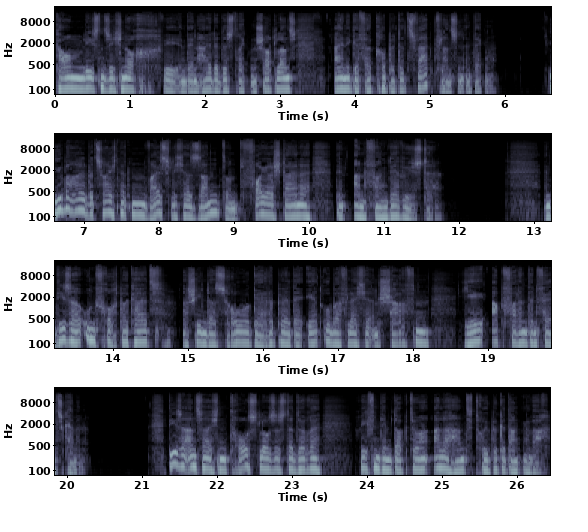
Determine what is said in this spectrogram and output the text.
kaum ließen sich noch, wie in den Heidedistrikten Schottlands, einige verkrüppelte Zwergpflanzen entdecken. Überall bezeichneten weißlicher Sand und Feuersteine den Anfang der Wüste. In dieser Unfruchtbarkeit erschien das rohe Gerippe der Erdoberfläche in scharfen, je abfallenden Felskämmen. Diese Anzeichen trostlosester Dürre riefen dem Doktor allerhand trübe Gedanken wach.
